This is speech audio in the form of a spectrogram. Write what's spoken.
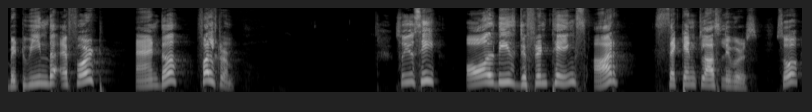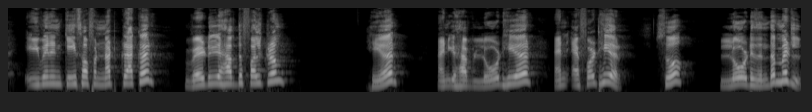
between the effort and the fulcrum. So you see all these different things are second class levers. So even in case of a nutcracker, where do you have the fulcrum? Here and you have load here and effort here. So load is in the middle.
